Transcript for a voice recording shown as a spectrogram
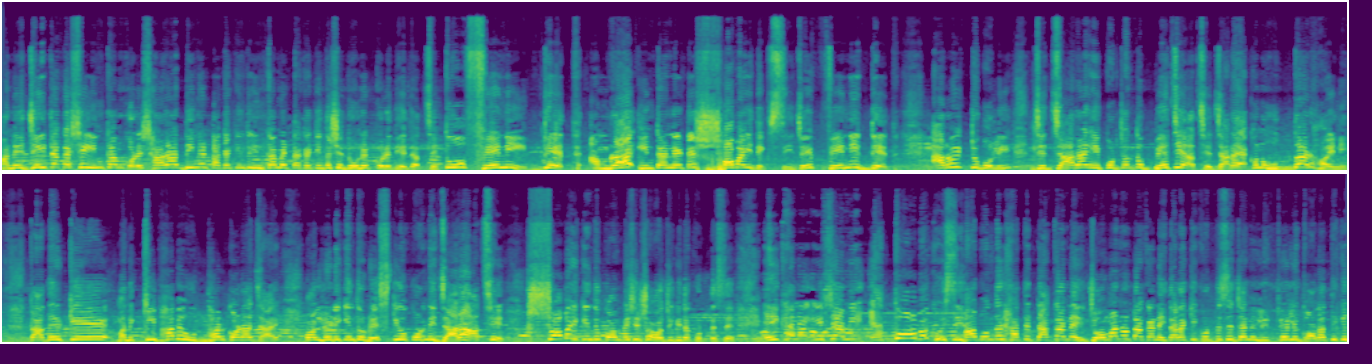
মানে যেই টাকা সে ইনকাম করে, সারা দিনের টাকা কিন্তু ইনকামের টাকা কিন্তু সে ডোনেট করে দিয়ে যাচ্ছে। তো ফেনি ডেথ আমরা ইন্টারনেটে সবাই দেখছি যে ফেনি ডেথ আরও একটু বলি যে যারা এই পর্যন্ত বেঁচে আছে, যারা এখনও উদ্ধার হয়নি তাদেরকে মানে কীভাবে উদ্ধার করা যায়? অলরেডি কিন্তু রেস্কিউ কর্মী যারা আছে, সবাই কিন্তু কম বেশি সহযোগিতা করতেছে। এইখানে এসে আমি এত অবাক হয়েছি। মা বোনদের হাতে টাকা নেই, জমানো টাকা নেই। তারা কি করতেছে জানে লিটারালি গলা থেকে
